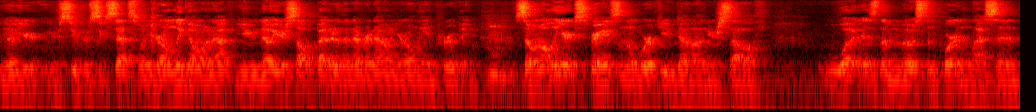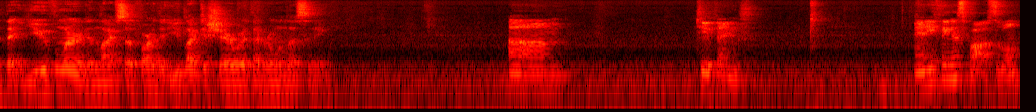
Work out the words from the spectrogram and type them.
you know, you're you're super successful. You're only going up. You know yourself better than ever now, and you're only improving. Mm. So, in all your experience and the work you've done on yourself, what is the most important lesson that you've learned in life so far that you'd like to share with everyone listening? Um, two things. Anything is possible,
